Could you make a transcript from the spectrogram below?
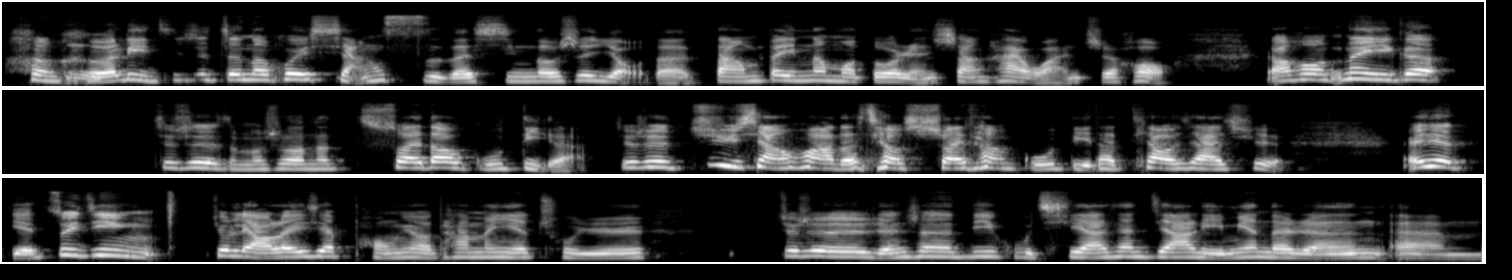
很合理。其实真的会想死的心都是有的。当被那么多人伤害完之后，然后那一个就是怎么说呢？摔到谷底了，就是具象化的叫摔到谷底，他跳下去。而且也最近就聊了一些朋友，他们也处于就是人生的低谷期啊，像家里面的人，嗯，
